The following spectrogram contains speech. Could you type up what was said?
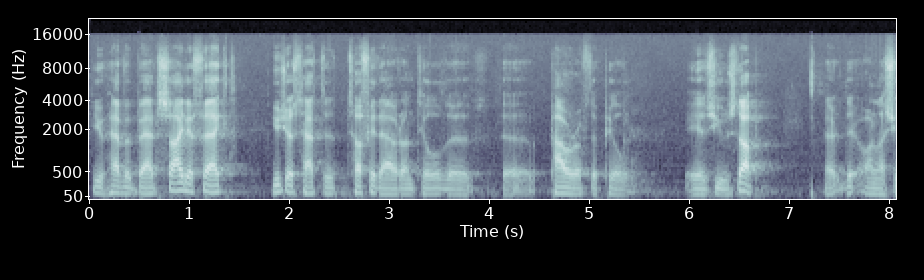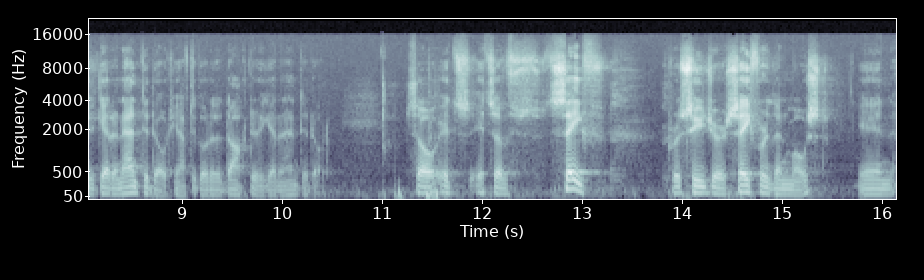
you have a bad side effect, you just have to tough it out until the, the power of the pill is used up. Uh, the, unless you get an antidote, you have to go to the doctor to get an antidote. So it's, it's a safe procedure, safer than most in,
